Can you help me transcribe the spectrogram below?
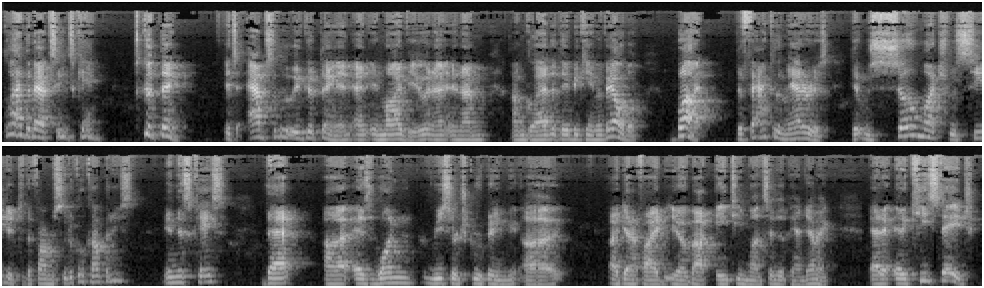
Glad the vaccines came. It's a good thing. It's absolutely a good thing, and, and in my view, and, I, and I'm I'm glad that they became available. But the fact of the matter is that was so much was ceded to the pharmaceutical companies in this case that, uh, as one research grouping uh, identified, you know, about 18 months into the pandemic, at a, at a key stage,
